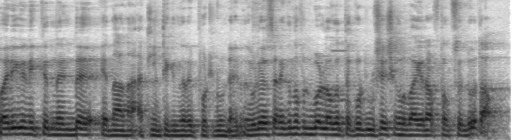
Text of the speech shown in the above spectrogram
പരിഗണിക്കുന്നുണ്ട് എന്നാണ് അത്ലറ്റിക്കിന്റെ റിപ്പോർട്ടിൽ ഉണ്ടായിരുന്നത് വീഡിയോ അവസാനിക്കുന്ന. ഫുട്ബോൾ ലോകത്തെ കൂടുതൽ വിശേഷങ്ങൾ വിശേഷങ്ങളുമായി ടോക്സ് എത്താം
